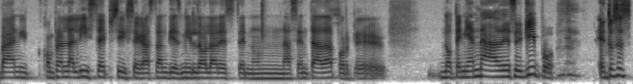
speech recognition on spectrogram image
van y compran la lista y pues sí, se gastan 10 mil dólares en una sentada porque no tenían nada de ese equipo. Entonces,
